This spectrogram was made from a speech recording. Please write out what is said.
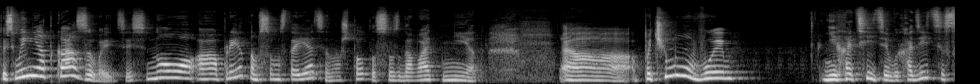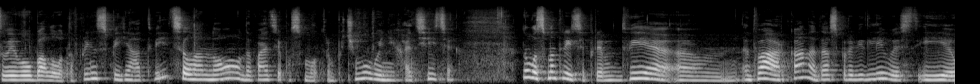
То есть вы не отказываетесь, но а, при этом самостоятельно что-то создавать нет. А, почему вы не хотите выходить из своего болота? В принципе, я ответила, но давайте посмотрим, почему вы не хотите. Ну вот смотрите, прям две, э, два аркана, да, справедливость и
